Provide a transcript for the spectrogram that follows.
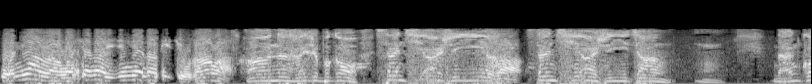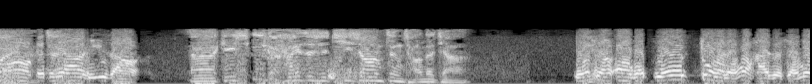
我念了，我现在已经念到第九章了。啊，那还是不够，三七二十一啊，三七二十一章，嗯，难怪。哦，给他念二十一章。啊，给一个孩子是七张，正常的讲。我想啊，我我做了两个孩子，想念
